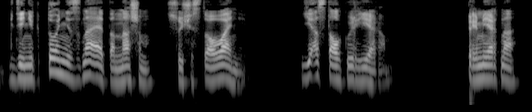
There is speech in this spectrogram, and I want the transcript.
где никто не знает о нашем существовании я стал курьером. Примерно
